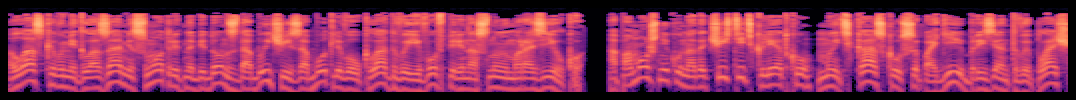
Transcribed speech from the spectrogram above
ласковыми глазами смотрит на бидон с добычей, заботливо укладывая его в переносную морозилку. А помощнику надо чистить клетку, мыть каску, сапоги, брезентовый плащ,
